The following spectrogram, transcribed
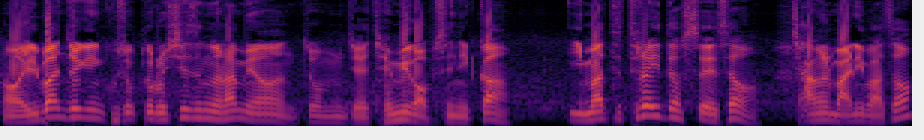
어, 일반적인 고속도로 시승을 하면 좀 이제 재미가 없으니까 이마트 트레이더스에서 장을 많이 봐서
